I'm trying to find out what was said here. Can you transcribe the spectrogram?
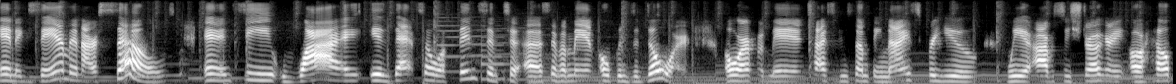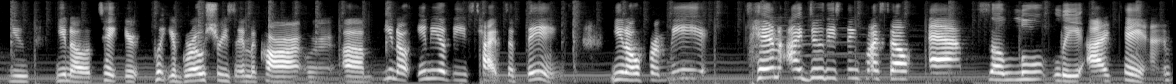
and examine ourselves and see why is that so offensive to us if a man opens the door or if a man tries to do something nice for you. We are obviously struggling or help you you know take your put your groceries in the car or um, you know any of these types of things. You know for me can i do these things myself? Absolutely i can.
